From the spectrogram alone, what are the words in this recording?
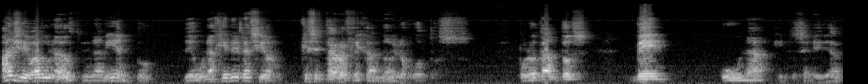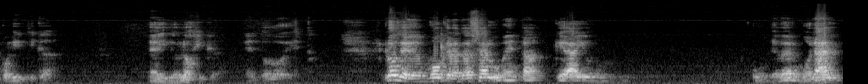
han llevado un adoctrinamiento de una generación que se está reflejando en los votos. Por lo tanto, ven una intencionalidad política e ideológica en todo esto. Los demócratas argumentan que hay un, un deber moral,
